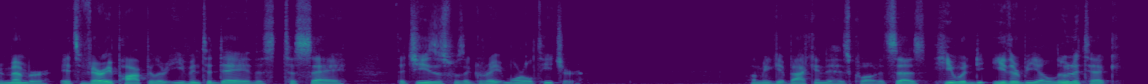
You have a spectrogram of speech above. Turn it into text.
Remember, it's very popular even today this, to say that Jesus was a great moral teacher. Let me get back into his quote. It says, He would either be a lunatic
